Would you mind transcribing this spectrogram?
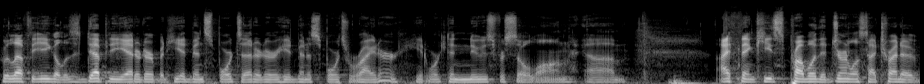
who left the Eagle as deputy editor, but he had been sports editor. He had been a sports writer. He had worked in news for so long. Um, I think he's probably the journalist I try to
